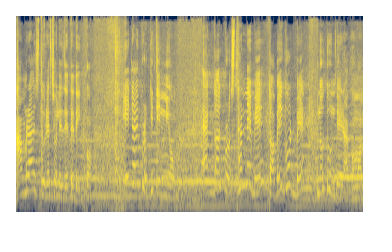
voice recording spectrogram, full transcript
আমরা আজ দূরে চলে যেতে দেখব। এটাই প্রকৃতির নিয়ম। একদল প্রস্থান নেবে, তবেই ঘটবে নতুনদের আগমন।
